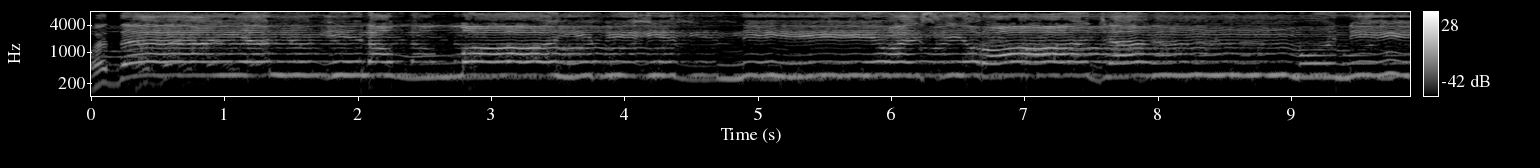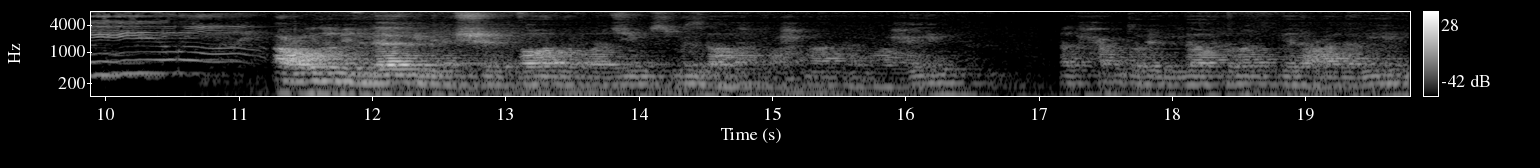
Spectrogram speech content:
وداعيا إلى الله بإذنه وسراجا منيرا. أعوذ بالله من الشيطان الرجيم. بسم الله الرحمن الرحيم. الحمد لله رب العالمين.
